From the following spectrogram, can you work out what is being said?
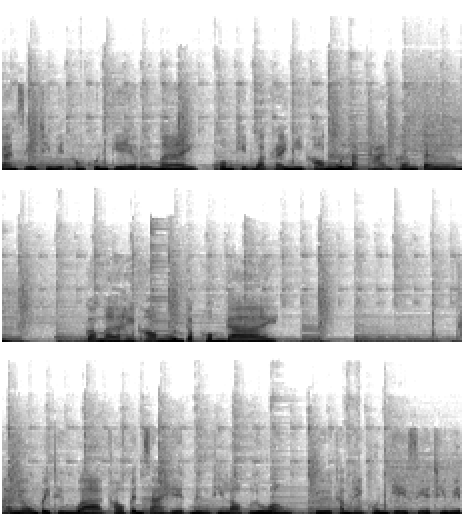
การเสียชีวิตของคุณเก๋หรือไม่ ผมคิดว่าใครมีข้อมูลหลักฐานเพิ่มเติม ก็มาให้ข้อมูลกับผมได้ ถ้าโยงไปถึงว่าเขาเป็นสาเหตุหนึ่งที่หลอกลวง หรือทำให้คุณเก๋เสียชีวิต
